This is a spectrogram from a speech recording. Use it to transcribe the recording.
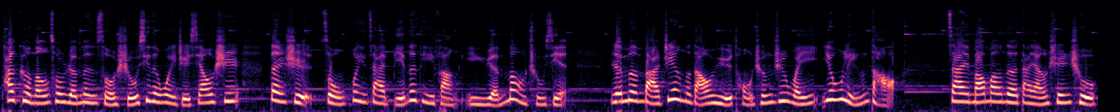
它可能从人们所熟悉的位置消失，但是总会在别的地方以原貌出现。人们把这样的岛屿统称之为幽灵岛。在茫茫的大洋深处，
